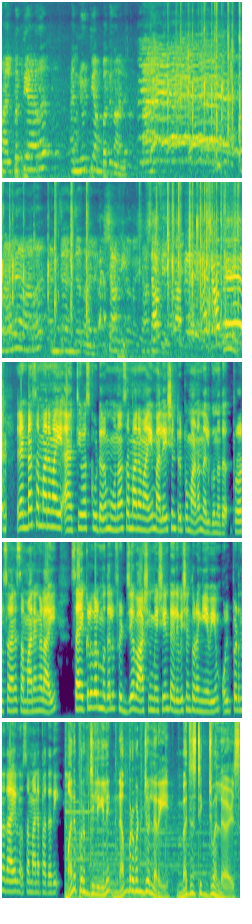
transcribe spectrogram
നാൽപ്പത്തി ആറ് അഞ്ഞൂറ്റി അമ്പത്തിനാല് നാല് ആറ് അഞ്ച് അഞ്ച് നാല്. ഷാഫി. ഷാഫി. രണ്ടാം സമ്മാനമായി ആക്റ്റീവ സ്കൂട്ടറും മൂന്നാം സമ്മാനമായി മലേഷ്യൻ ട്രിപ്പുമാണ് നൽകുന്നത്. പ്രോത്സാഹന സമ്മാനങ്ങളായി സൈക്കിളുകൾ മുതൽ ഫ്രിഡ്ജ് വാഷിംഗ് മെഷീൻ ടെലിവിഷൻ തുടങ്ങിയവയും ഉൾപ്പെടുന്നതായിരുന്നു സമ്മാന പദ്ധതി. മലപ്പുറം ജില്ലയിലെ number one jewellery Majestic jewellers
